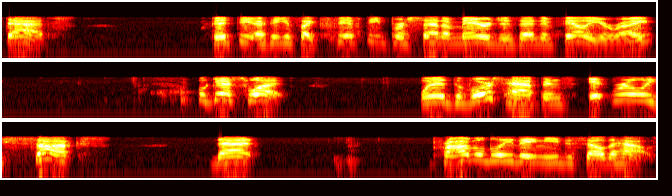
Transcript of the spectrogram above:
stats. 50 I think it's like 50% of marriages end in failure, right? Well, guess what? When a divorce happens, it really sucks that probably they need to sell the house.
